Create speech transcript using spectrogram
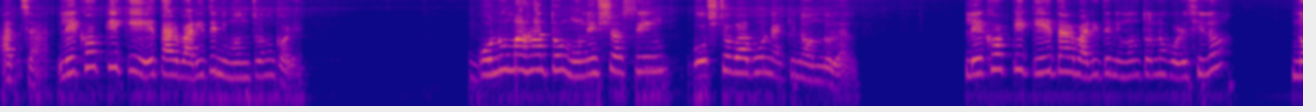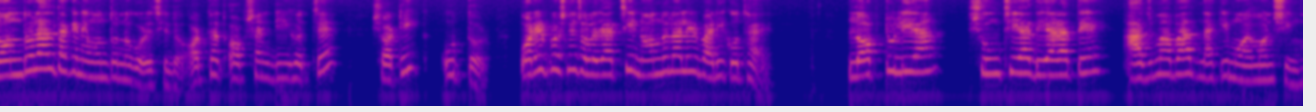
আচ্ছা লেখককে কে তার বাড়িতে নিমন্ত্রণ করে? গনু মাহাতো, মুনেশ্বর সিং, গোষ্ঠবাবু নাকি নন্দলাল? লেখককে কে তার বাড়িতে নিমন্ত্রণ করেছিল? নন্দলাল তাকে নেমন্তন্ন করেছিল। অর্থাৎ অপশন ডি হচ্ছে সঠিক উত্তর। পরের প্রশ্নে চলে যাচ্ছি। নন্দলালের বাড়ি কোথায়? লবটুলিয়া, সুংঠিয়া দিয়ারাতে, আজমাবাদ নাকি ময়মনসিংহ?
